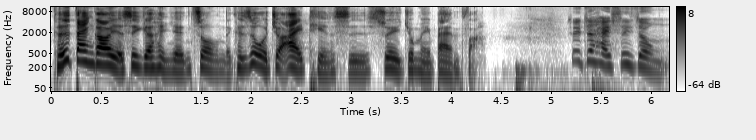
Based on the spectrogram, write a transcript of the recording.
可是蛋糕也是一个很严重的，可是我就爱甜食，所以就没办法。所以这还是一种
